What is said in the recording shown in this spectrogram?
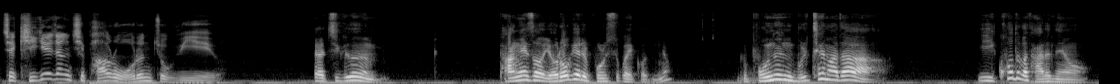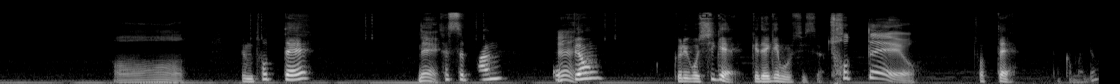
제 기계 장치 바로 오른쪽 위에요. 제가 지금 방에서 여러 개를 볼 수가 있거든요. 그 음. 보는 물체마다 이 코드가 다르네요. 어. 지금 촛대, 네. 체스판, 꽃병, 그리고 시계 이렇게 네 개 볼 수 있어요. 촛대예요. 촛대 잠깐만요.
